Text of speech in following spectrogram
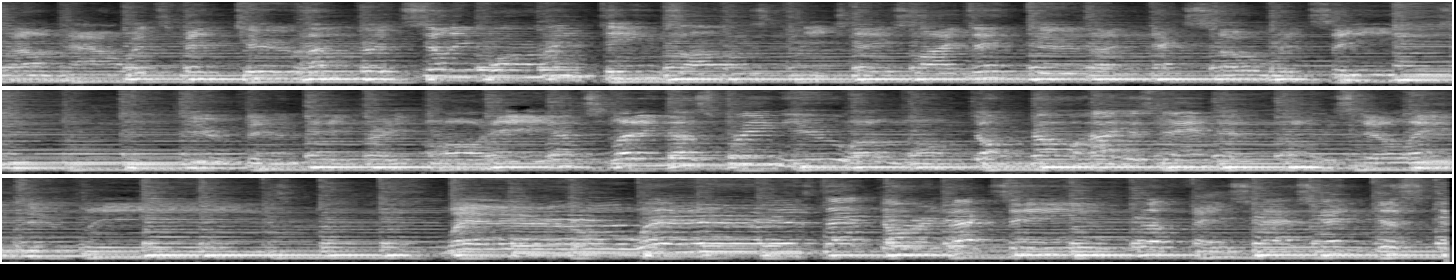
Well, now it's been 200 silly quarantine songs. Each day slides into the next, so it seems. You've been a great audience, letting us bring you along. Don't know how you stand it, but we still aim to please. Where, where is that darn vaccine? The face mask and distancing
